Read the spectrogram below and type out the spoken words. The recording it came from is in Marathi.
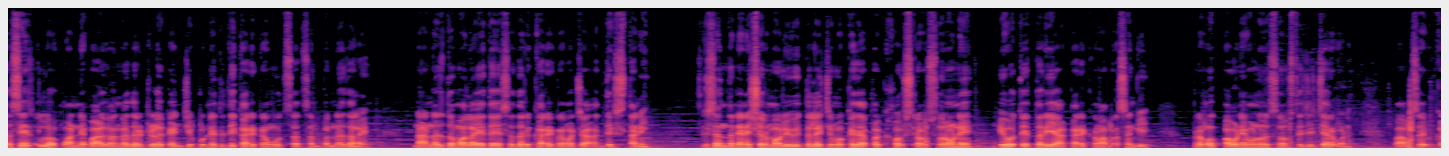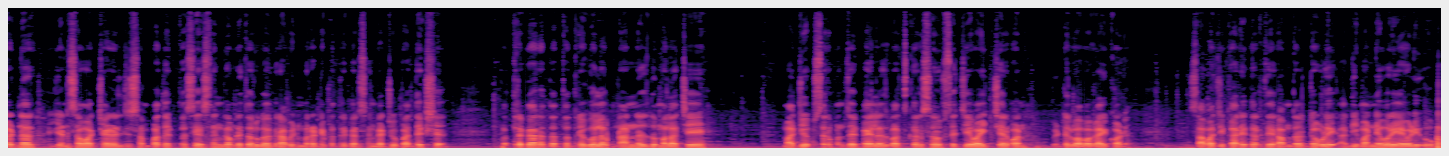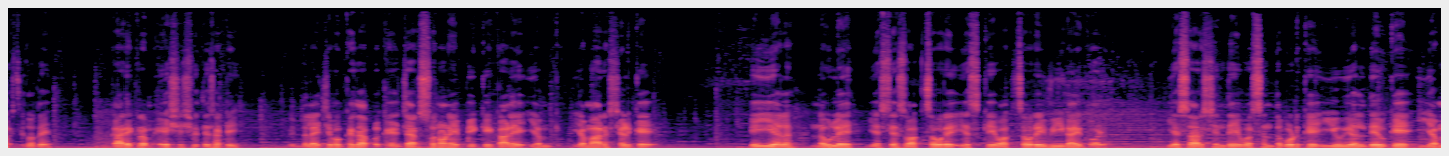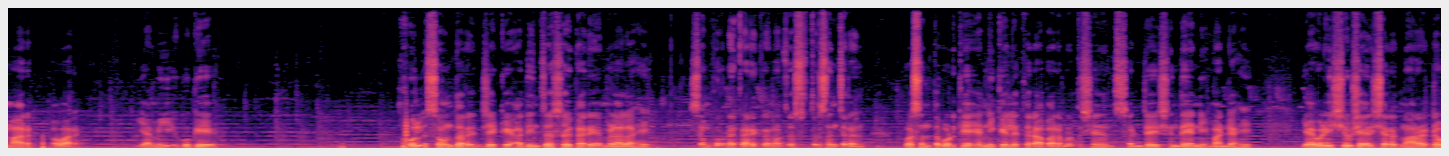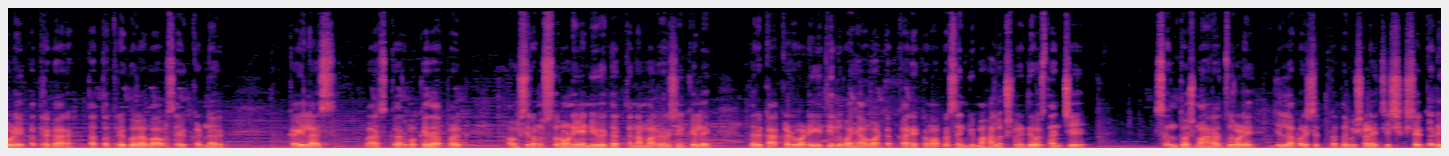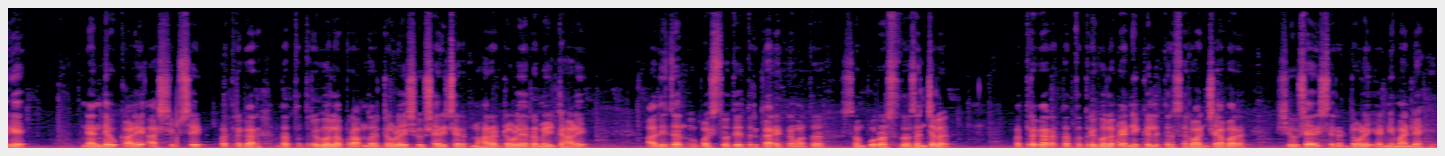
तसेच लोकमान्य बाळ गंगाधर टिळक यांची पुण्यतिथी कार्यक्रम उत्साहात संपन्न झाला आहे नानजदोमाला येथे सदर कार्यक्रमाच्या अध्यक्षस्थानी श्रीसंत ज्ञानेश्वर माऊली विद्यालयाचे मुख्याध्यापक हौसराव सोनवणे हे होते. तर या कार्यक्रमाप्रसंगी प्रमुख पाहुणे म्हणून संस्थेचे चेअरमन बाबासाहेब कडनर जनसंवाद चॅनलचे संपादक तसेच संगमने तालुका ग्रामीण मराठी पत्रकार संघाचे उपाध्यक्ष पत्रकार दत्तात्रय गोलप नानजदोमालाचे माजी उपसरपंच कैलास बाचकर संस्थेचे व्हाईस चेअरमन विठ्ठलबाबा गायकवाड सामाजिक कार्यकर्ते रामदास ढवळे आदी मान्यवर यावेळी उपस्थित होते. कार्यक्रम यशस्वीतेसाठी विद्यालयाचे मुख्याध्यापक H R Sonawane P K Kale M M R Shelke A L Navale S S Wagchaure S K Wagchaure V Gaikwad S R Shinde Vasant Bodke U L Devke M R Pawar M E Guge Phulsaundar J K आदींचं सहकार्य मिळालं आहे. संपूर्ण कार्यक्रमाचं सूत्रसंचालन वसंत बोडके यांनी केले तर आभार प्रदर्शन संजय शिंदे यांनी मानले आहे. यावेळी शिवशाहीर शरद महाराज ढवळे पत्रकार दत्तात्रय गोला बाबासाहेब कन्नर कैलास भास्कर मुख्याध्यापक अवश्राम सोनवणे यांनी विद्यार्थ्यांना मार्गदर्शन केले. तर काकडवाडी येथील वह्या वाटप कार्यक्रमाप्रसंगी महालक्ष्मी देवस्थानचे संतोष महाराज जुरळे जिल्हा परिषद प्राथमिक शाळेचे शिक्षक गडगे ज्ञानदेव काळे आशिफ शेख पत्रकार दत्तात्रय घोलप रामदास ढवळे शिवशाही शरद महाराज ढवळे रमेश ढाळे आदीजण उपस्थित होते. तर कार्यक्रमाचं संपूर्ण सूत्रसंचालन पत्रकार दत्तात्रय घोलप यांनी केले. तर सर्वांचे आभार. शिवशाही शरद ढवळे यांनी मानले आहे.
